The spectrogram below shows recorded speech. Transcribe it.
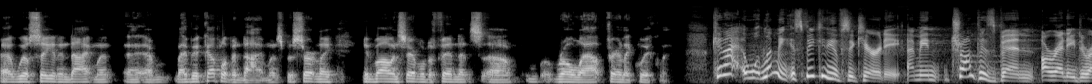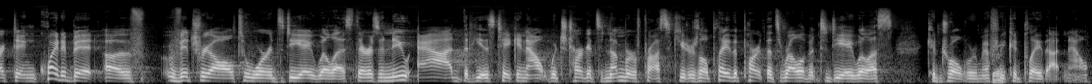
uh, we'll see an indictment, uh, maybe a couple of indictments, but certainly involving several defendants uh, roll out fairly quickly. Can I well, let me? Speaking of security, I mean, Trump has been already directing quite a bit of vitriol towards DA Willis. There's a new ad that he has taken out, which targets a number of prosecutors. I'll play the part that's relevant to DA Willis. Control room, if we could play that now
